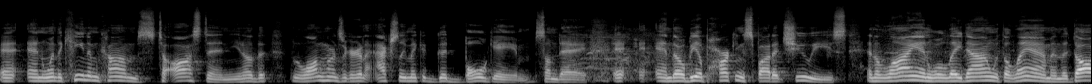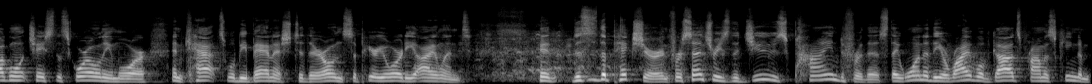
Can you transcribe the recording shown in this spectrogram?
And, and when the kingdom comes to Austin, you know, the, the Longhorns are going to actually make a good bowl game someday. And, and there'll be a parking spot at Chuy's, And the lion will lay down with the lamb, and the dog won't chase the squirrel anymore. And cats will be banished to their own superiority island. And this is the picture. And for centuries, the Jews pined for this. They wanted the arrival of God's promised kingdom.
